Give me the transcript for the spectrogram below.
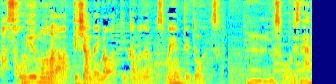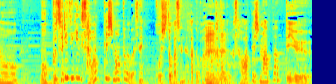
あ、そういうものまで上がってきちゃうんだ、今はっていう感覚なのか、その辺ってどうなんですか？うん、まあそうですね。あの、もう物理的に触ってしまったとかですね、腰とか背中とか肩とか触ってしまったっていう、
